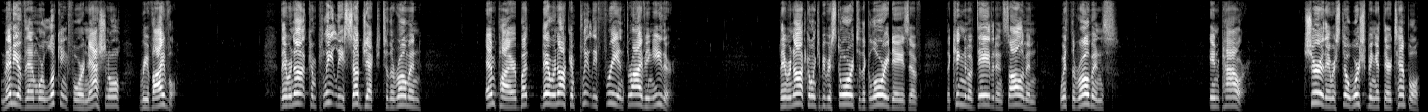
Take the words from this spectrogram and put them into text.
Many of them were looking for national revival. They were not completely subject to the Roman Empire, but they were not completely free and thriving either. They were not going to be restored to the glory days of the kingdom of David and Solomon with the Romans in power. Sure, they were still worshiping at their temple,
